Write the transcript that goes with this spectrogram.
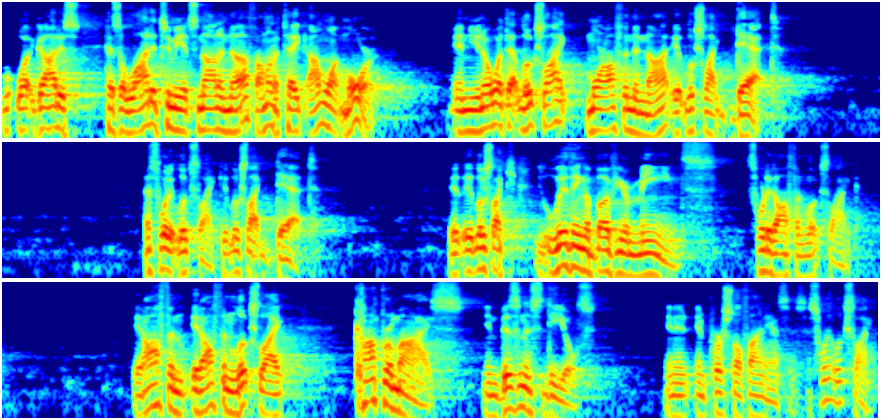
What God is, has allotted to me, it's not enough. I'm going to take, I want more. And you know what that looks like? More often than not, it looks like debt. That's what it looks like. It looks like debt. It, it looks like living above your means. That's what it often looks like. It often, it often looks like compromise in business deals and in, in personal finances. That's what it looks like.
